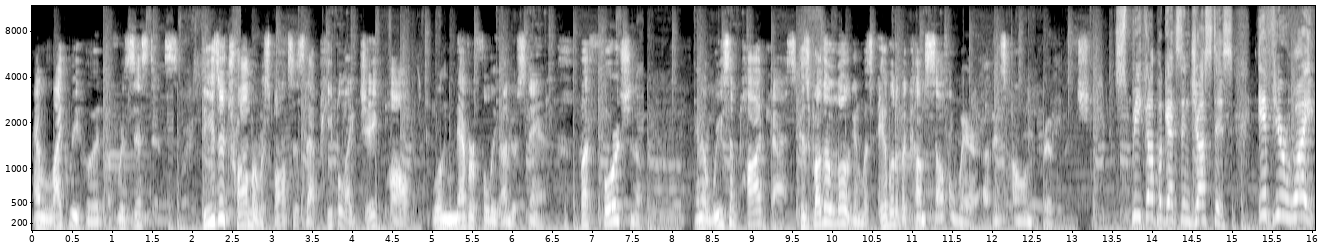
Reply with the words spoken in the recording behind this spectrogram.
and likelihood of resistance? These are trauma responses that people like Jake Paul will never fully understand. But fortunately, in a recent podcast, his brother Logan was able to become self-aware of his own privilege. Speak up against injustice. If you're white,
